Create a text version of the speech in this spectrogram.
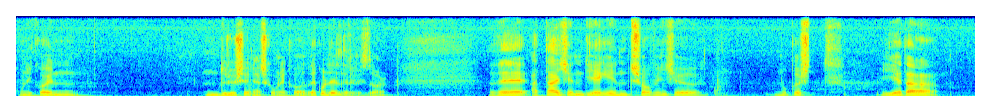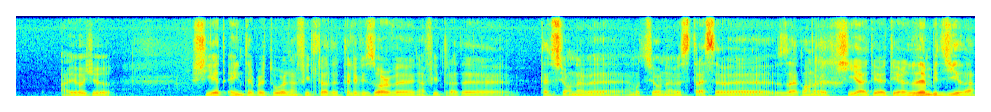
komunikojnë ndryshe nga ç'komunikohet dhe kur del në televizor, dhe ata që ndjekin të shofin që nuk është jeta ajo që shihet e interpretuar nga filtrat e televizorëve, nga filtrat e tensioneve, emocioneve, streseve, zakoneve të këqija etj etj. Dhe mbi të gjitha,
